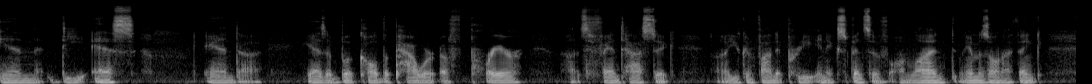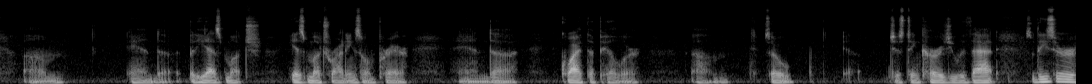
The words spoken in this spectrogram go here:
N D S. And uh, he has a book called The Power of Prayer. Uh, it's fantastic. Uh, you can find it pretty inexpensive online through Amazon, I think. Um, and but he has much he has much writings on prayer, and Quiet the Pillar. Um, so just encourage you with that. So these are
